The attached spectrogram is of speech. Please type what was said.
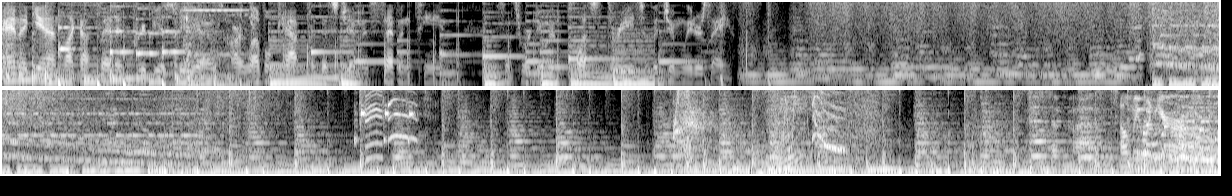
And, again, like I said in previous videos, our level cap for this gym is 17, since we're doing plus 3 to the gym leader's eighths. Tell me when you're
